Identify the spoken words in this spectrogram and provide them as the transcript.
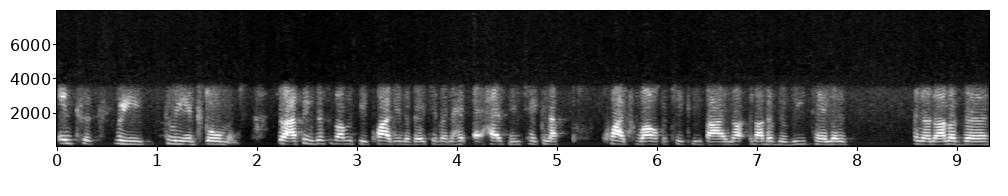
interest-free three installments. So I think this is obviously quite innovative and it has been taken up quite well, particularly by a lot of the retailers and a lot of the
